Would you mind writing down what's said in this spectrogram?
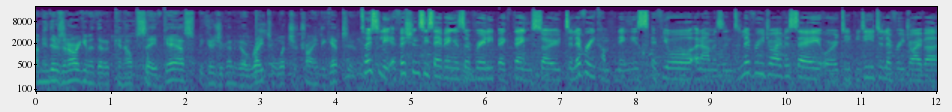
I mean, there's an argument that it can help save gas because you're going to go right to what you're trying to get to. Totally. Efficiency saving is a really big thing. So, delivery companies, if you're an Amazon delivery driver, say, or a DPD delivery driver,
